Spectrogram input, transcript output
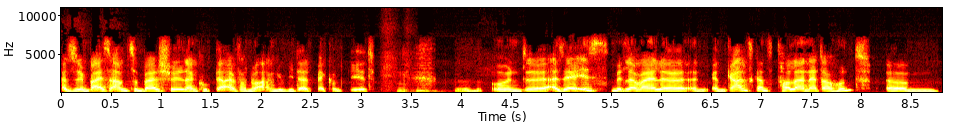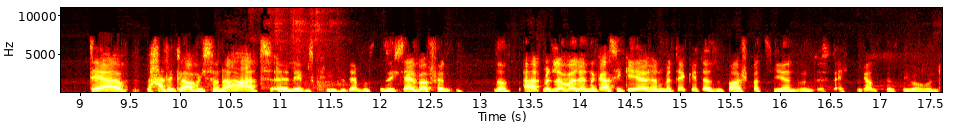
also den Beißarm zum Beispiel, dann guckt er einfach nur angewidert weg und geht. und äh, also er ist mittlerweile ein, ein, ganz, ganz toller, netter Hund. Ähm, der hatte, glaube ich, so eine Art äh, Lebenskrise, der musste sich selber finden. Ne? Er hat mittlerweile eine Gassigeherin, mit der geht er super spazieren und ist echt ein ganz, ganz lieber Hund.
